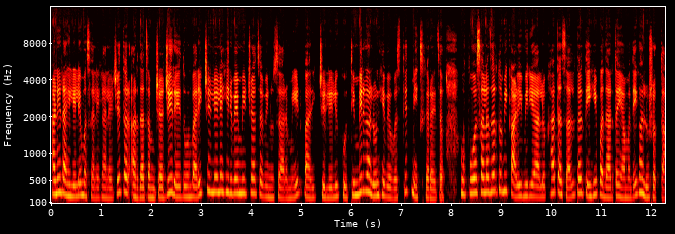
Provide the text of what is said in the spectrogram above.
आणि राहिलेले मसाले घालायचे तर अर्धा चमचा जिरे दोन बारीक चिरलेले हिरवे मिरच्या चवीनुसार मीठ बारीक चिरलेली कोथिंबीर घालून हे व्यवस्थित मिक्स करायचं. उपवासाला जर तुम्ही काळी मिरी आलं खात असाल तर तेही पदार्थ यामध्ये घालू शकता.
